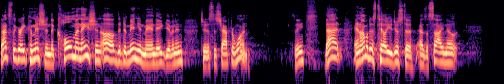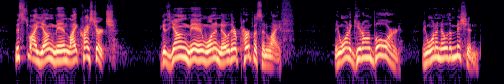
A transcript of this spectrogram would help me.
That's the Great Commission, the culmination of the dominion mandate given in Genesis chapter 1. See? That, and I'm going to just tell you, just to, as a side note, this is why young men like Christ Church. Because young men want to know their purpose in life. They want to get on board. They want to know the mission.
